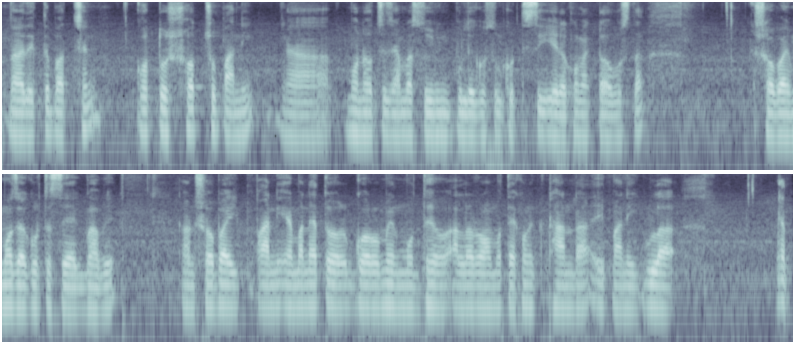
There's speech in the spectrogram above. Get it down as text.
আপনারা দেখতে পাচ্ছেন কত স্বচ্ছ পানি। মনে হচ্ছে যে আমরা সুইমিং পুলে গোসল করতেছি, এরকম একটা অবস্থা। সবাই মজা করতেছে একভাবে। কারণ সবাই পানি মানে এত গরমের মধ্যেও আল্লাহ রহমতে এখন একটু ঠান্ডা, এই পানিগুলা এত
